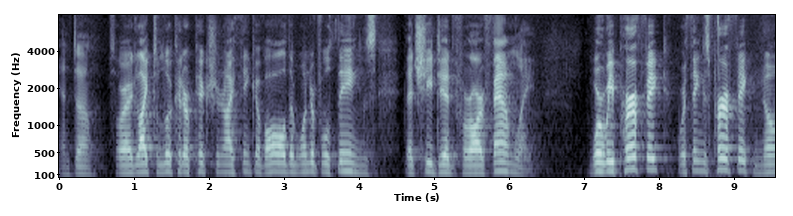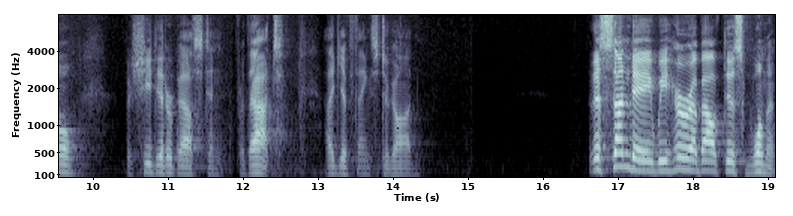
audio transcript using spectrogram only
And uh, so I'd like to look at her picture and I think of all the wonderful things that she did for our family. Were we perfect? Were things perfect? No. But she did her best, and for that, I give thanks to God. This Sunday, we hear about this woman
